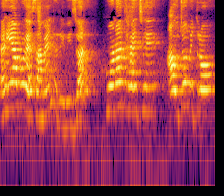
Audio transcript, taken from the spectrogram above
અહીં આપણું એસાઇમેન્ટ રિવિઝન પૂર્ણ થાય છે. આવજો મિત્રો.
